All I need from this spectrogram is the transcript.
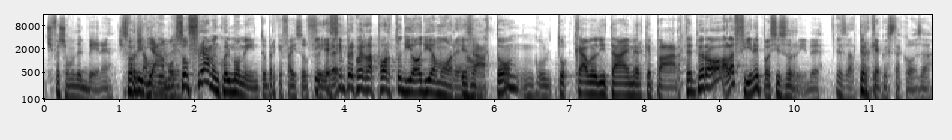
ci facciamo del bene, ci sorridiamo, del bene. soffriamo in quel momento perché fai soffrire. Sì, è sempre quel rapporto di odio e amore. Esatto, no? col tuo cavolo di timer che parte, però alla fine poi si sorride. Esatto. Perché questa cosa?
